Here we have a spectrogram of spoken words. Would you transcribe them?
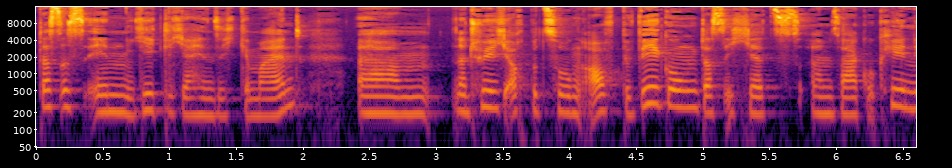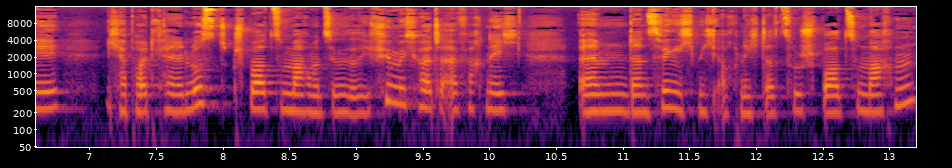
Das ist in jeglicher Hinsicht gemeint. Ähm, natürlich auch bezogen auf Bewegung, dass ich jetzt ähm, sage, okay, nee, ich habe heute keine Lust, Sport zu machen, beziehungsweise ich fühle mich heute einfach nicht. Ähm, dann zwinge ich mich auch nicht dazu, Sport zu machen.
